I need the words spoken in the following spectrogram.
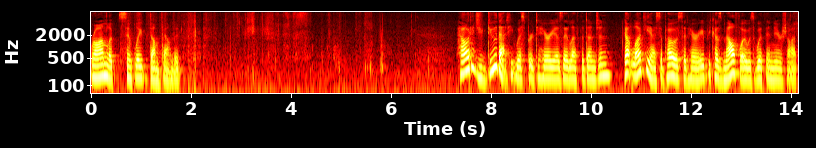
Ron looked simply dumbfounded. How did you do that? he whispered to Harry as they left the dungeon. Got lucky, I suppose, said Harry, because Malfoy was within earshot.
